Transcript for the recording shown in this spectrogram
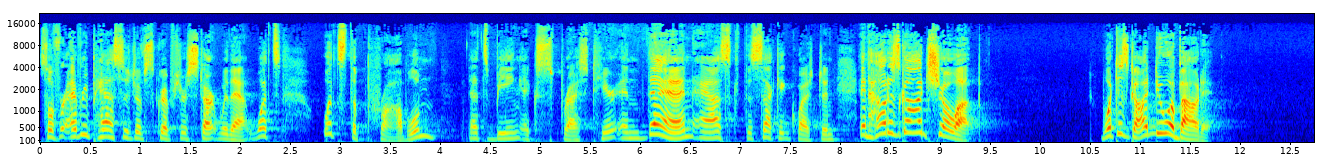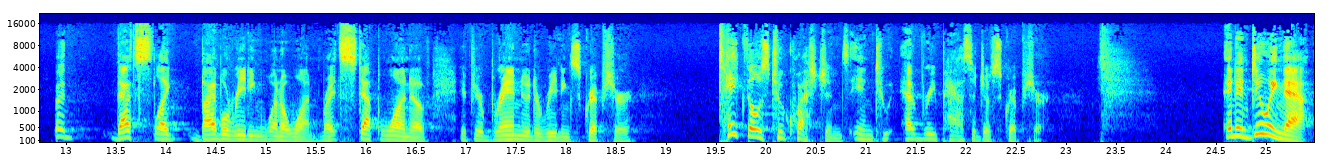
So for every passage of Scripture, start with that. What's, what's the problem that's being expressed here? And then ask the second question and how does God show up? What does God do about it? that's like Bible reading 101, right? Step one of if you're brand new to reading Scripture, take those two questions into every passage of Scripture. And in doing that,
